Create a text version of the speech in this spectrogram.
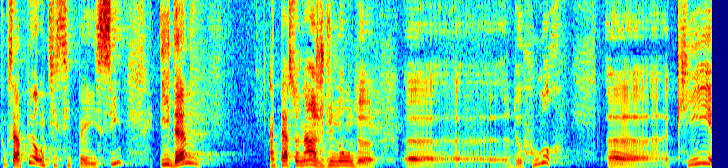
Donc c'est un peu anticipé ici. Idem, un personnage du nom de, euh, Hour qui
